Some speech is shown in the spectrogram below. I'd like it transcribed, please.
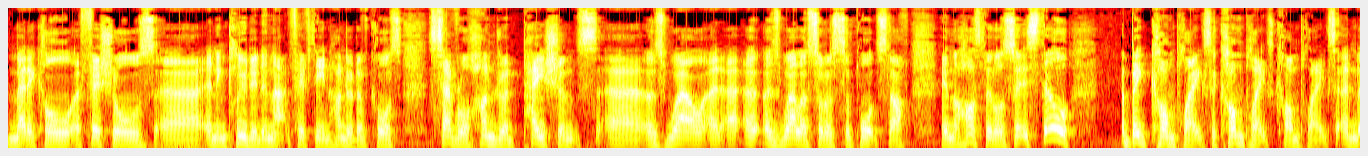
medical officials, uh, and included in that 1,500, of course, several hundred patients uh, as well, uh, uh, as well as sort of support staff in the hospital. So it's still a big complex, a complex complex, and,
